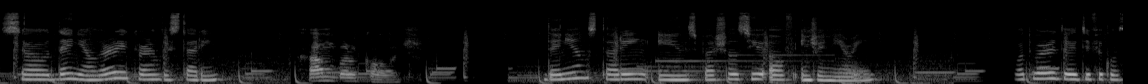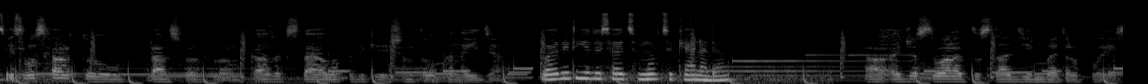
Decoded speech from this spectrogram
So, Daniel, where are you currently studying? Humber College. Daniel studying in specialty of engineering. What were the difficulties? It was hard to transfer from Kazakh style of education to Canadian. Why did you decide to move to Canada? Uh, I just wanted to study in better place.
